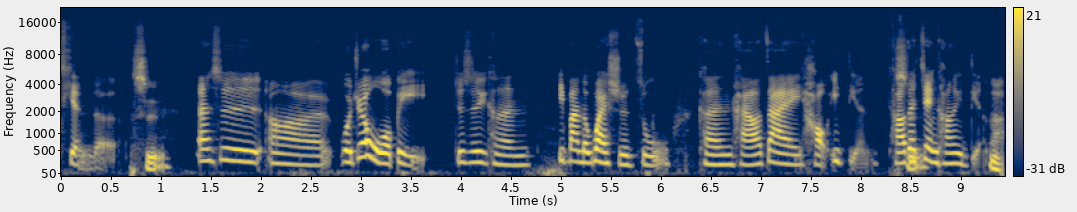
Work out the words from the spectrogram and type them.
甜的，是，但是呃，我觉得我比。就是可能一般的外食族，可能还要再好一点，还要再健康一点啦。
